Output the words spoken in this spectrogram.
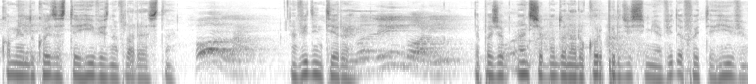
Comendo coisas terríveis na floresta. A vida inteira. Depois, de, antes de abandonar o corpo, ele disse: Minha vida foi terrível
